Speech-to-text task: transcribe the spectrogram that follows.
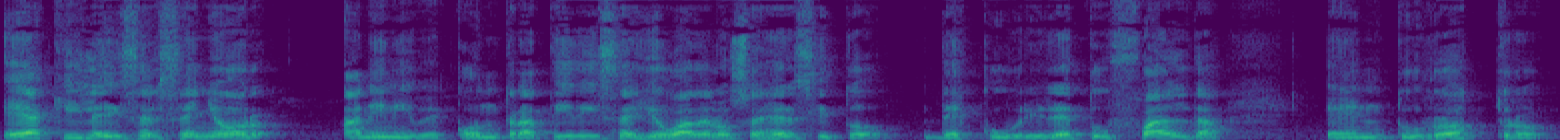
He aquí le dice el Señor a Nínive, contra ti dice Jehová de los ejércitos, descubriré tu falda en tu rostro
